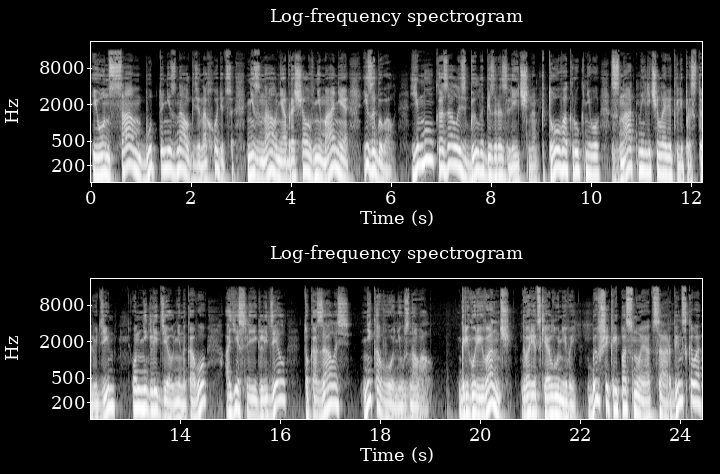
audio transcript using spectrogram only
и он сам будто не знал, где находится, не знал, не обращал внимания и забывал. Ему, казалось, было безразлично, кто вокруг него, знатный ли человек или простолюдин. Он не глядел ни на кого, а если и глядел, то, казалось, никого не узнавал. Григорий Иванович, дворецкий Алуньевой, бывший крепостной отца Ордынского,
